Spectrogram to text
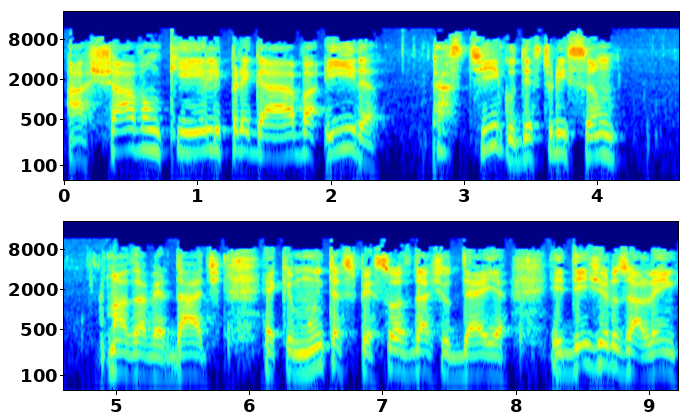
achavam que ele pregava ira, castigo, destruição. Mas a verdade é que muitas pessoas da Judéia e de Jerusalém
